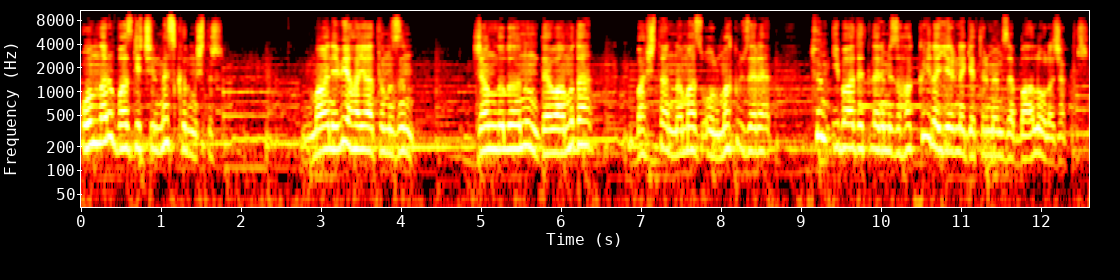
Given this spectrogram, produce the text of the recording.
onları vazgeçilmez kılmıştır. Manevi hayatımızın canlılığının devamı da başta namaz olmak üzere tüm ibadetlerimizi hakkıyla yerine getirmemize bağlı olacaktır.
